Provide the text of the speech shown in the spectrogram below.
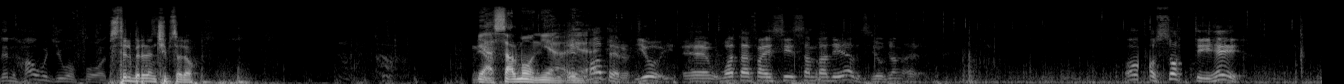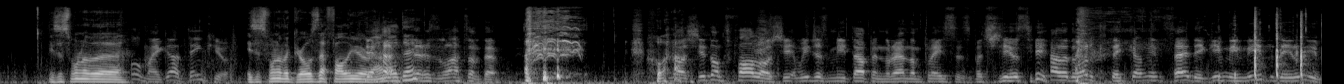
Then how would you afford Still better than Chipsa though. Yeah, Salmon, yeah, Hey, yeah. mother, you. Uh, what if I see somebody else? You're gonna. Oh, Softy, hey. Is this one of the Oh my god, thank you. is this one of the girls that follow you around all day? There's lots of them. Wow. No, she don't follow. She we just meet up in random places. But she, you see how it works? They come inside, they give me meat, they leave.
